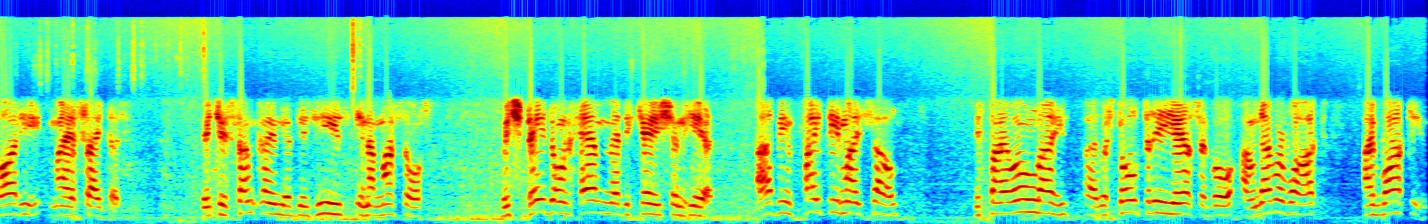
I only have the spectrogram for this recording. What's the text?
body myositis, which is some kind of disease in a muscle, which they don't have medication here. I've been fighting myself with my own life. I was told three years ago I'll never walk. I'm walking.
